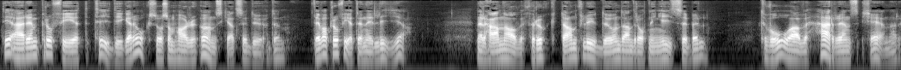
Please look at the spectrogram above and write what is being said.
Det är en profet tidigare också som har önskat sig döden. Det var profeten Elia. När han av fruktan flydde undan drottning Isabel, två av Herrens tjänare,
